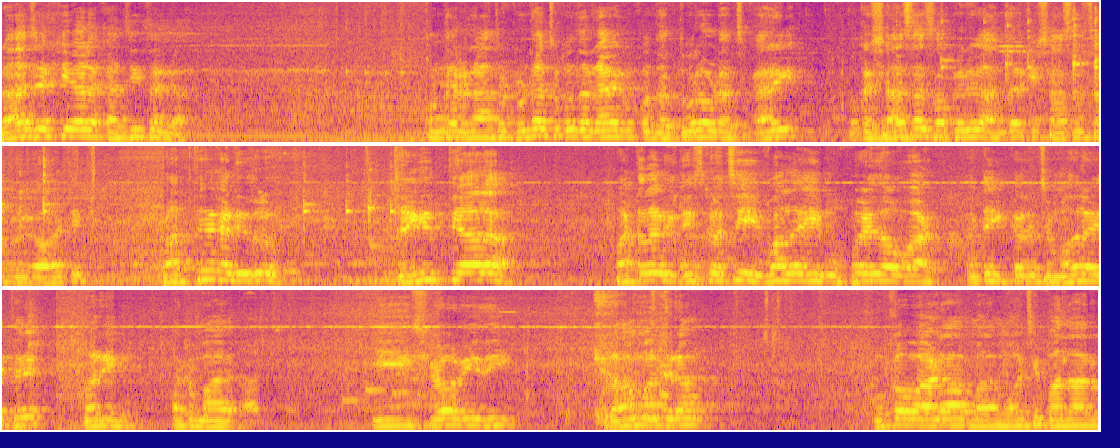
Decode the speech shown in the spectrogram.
రాజకీయాలకు అతీతంగా కొందరు నాతో ఉండొచ్చు కొందరు నాయకులు కొందరు దూరం ఉండొచ్చు కానీ ఒక శాసనసభ్యులుగా అందరికీ శాసనసభ్యులు కాబట్టి ప్రత్యేక నిధులు జగిత్యాల పట్టణానికి తీసుకొచ్చి ఇవాళ ఈ ముప్పై ఐదవ వార్డు అంటే ఇక్కడ నుంచి మొదలైతే మరి అటు మా ఈ శివవీధి రామ మందిరం ముఖవాడ మన మోచి బజారు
